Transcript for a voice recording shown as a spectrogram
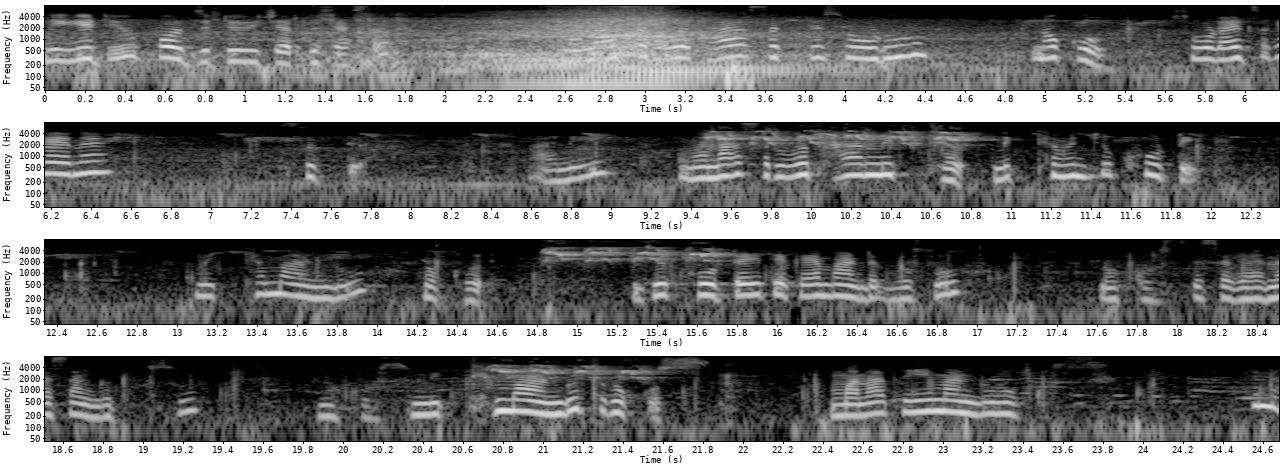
निगेटिव्ह पॉझिटिव्ह विचार कसे असतात? मना सर्वथा सत्य सोडू नको. सोडायचं काय नाही? सत्य. आणि मना सर्वथा मिथ्य मिथ्य म्हणजे खोटे. मिथ्य मांडू नको. जे खोटं आहे ते काय मांडत बसू? नकोस. ते सगळ्यांना सांगत बसू? नकोस. मिथ्य मांडूच नकोस. मनातही मांडू नकोस. है ना?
